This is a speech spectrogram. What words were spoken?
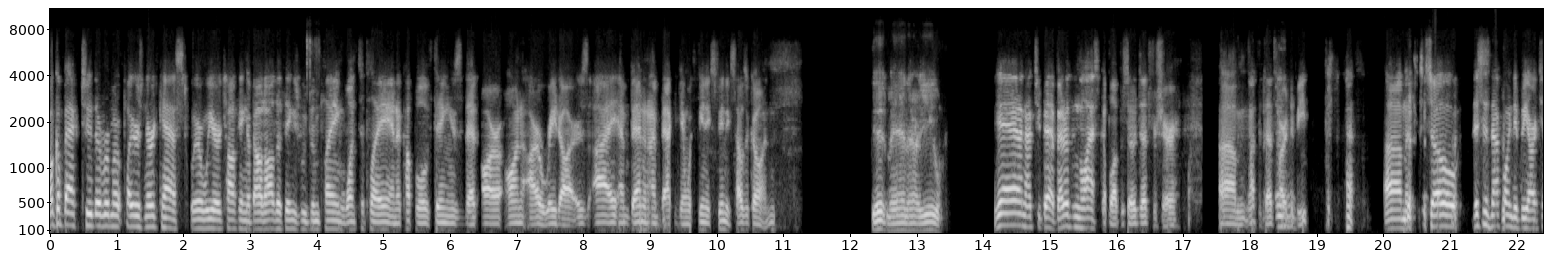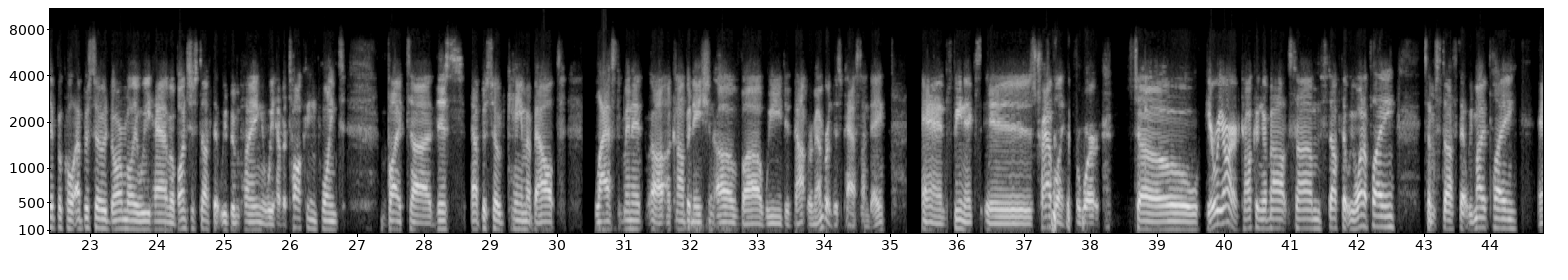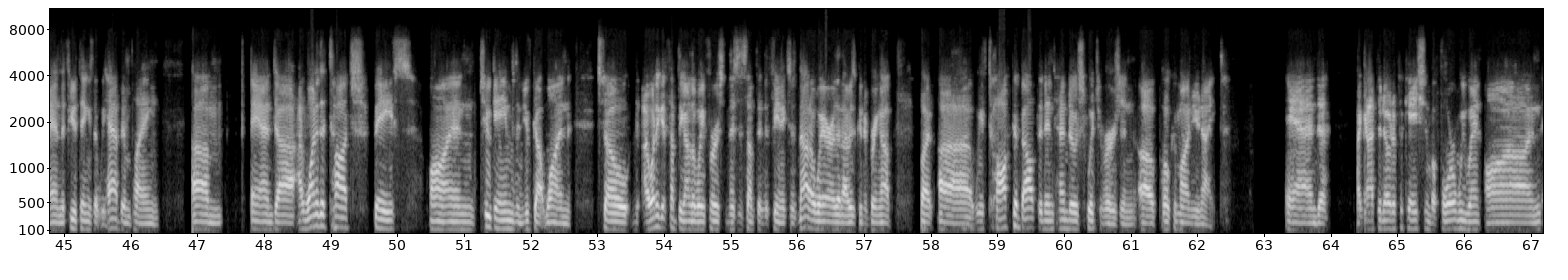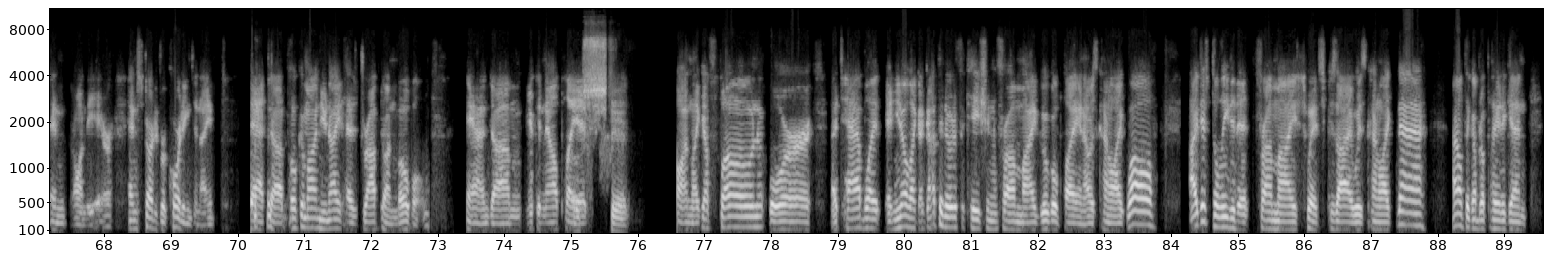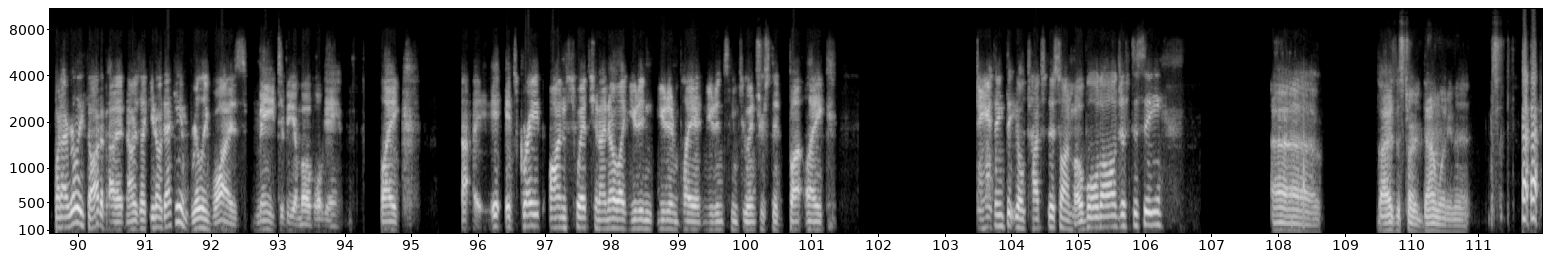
Welcome back to the Remote Players Nerdcast, where we are talking about all the things we've been playing, want to play, and a couple of things that are on our radars. I am Ben, and I'm back again with Phoenix. Phoenix, how's it going? Good, man. How are you? Yeah, not too bad. Better than the last couple episodes, that's for sure. Um, not that that's hard to beat. um, so this is not going to be our typical episode. Normally, we have a bunch of stuff that we've been playing, and we have a talking point. But uh, this episode came about last minute, uh, a combination of uh, we did not remember this past Sunday, and Phoenix is traveling for work. So here we are talking about some stuff that we want to play, some stuff that we might play, and the few things that we have been playing. Um, and uh, I wanted to touch base on two games, and you've got one. So I want to get something out of the way first. And this is something that Phoenix is not aware that I was going to bring up, but uh, we've talked about the Nintendo Switch version of Pokemon Unite, and I got the notification before we went on and on the air and started recording tonight that uh, Pokemon Unite has dropped on mobile, and um, you can now play Oh, it shit. On like a phone or a tablet. And you know, like I got the notification from my Google Play, and I was kind of like, well, I just deleted it from my Switch because I was kind of like, nah, I don't think I'm gonna play it again. But I really thought about it, and I was like, you know, that game really was made to be a mobile game. Like, it, it's great on Switch, and I know like you didn't you didn't play it and you didn't seem too interested, but like. Do you think that you'll touch this on mobile at all just to see? Uh, I just started downloading it. that,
